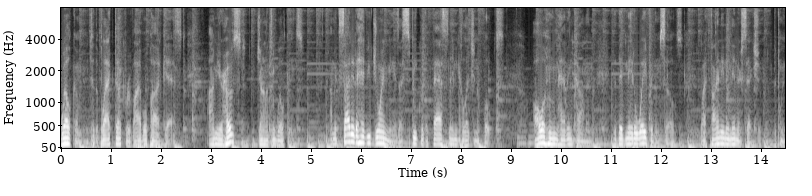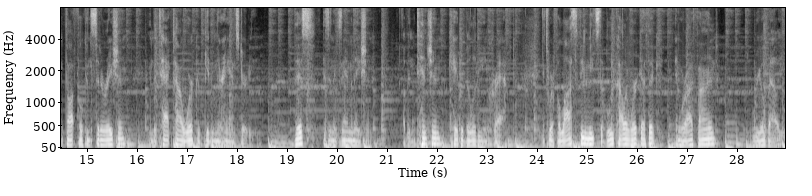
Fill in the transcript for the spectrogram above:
Welcome to the Black Duck Revival Podcast. I'm your host, Jonathan Wilkins. I'm excited to have you join me as I speak with a fascinating collection of folks, all of whom have in common that they've made a way for themselves by finding an intersection between thoughtful consideration and the tactile work of getting their hands dirty. This is an examination of intention, capability, and craft. It's where philosophy meets the blue collar work ethic and where I find real value.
